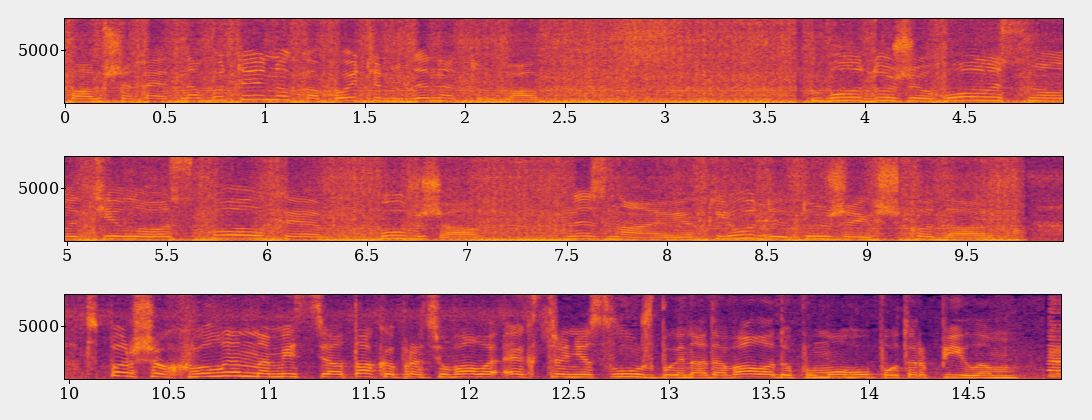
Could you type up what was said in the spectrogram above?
упав шахет на будинок, а потім зденатував. Було дуже голосно, летіло осколки, був жах. Не знаю, як люди, дуже їх шкода. З перших хвилин на місці атаки працювали екстрені служби і надавали допомогу потерпілим. По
